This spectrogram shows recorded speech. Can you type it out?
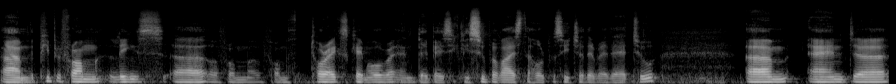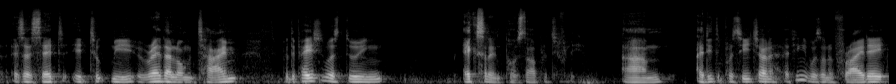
Um, the people from LINX, uh, from, uh, from Torax came over, and they basically supervised the whole procedure. They were there too. Um, and uh, as I said, it took me a rather long time, but the patient was doing excellent postoperatively. Um, I did the procedure, I think it was on a Friday.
